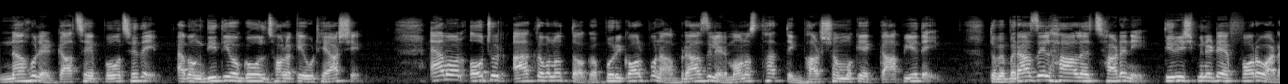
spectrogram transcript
নাহুলের কাছে পৌঁছে দেয় এবং দ্বিতীয় গোল ঝলকে উঠে আসে। এমন অটুট আক্রমণাত্মক পরিকল্পনা ব্রাজিলের মনস্তাত্ত্বিক ভারসাম্যকে কাঁপিয়ে দেয়। তবে ব্রাজিল হাল ছাড়েনি। তিরিশ মিনিটে ফরওয়ার্ড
